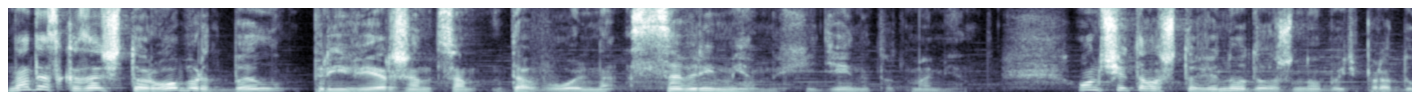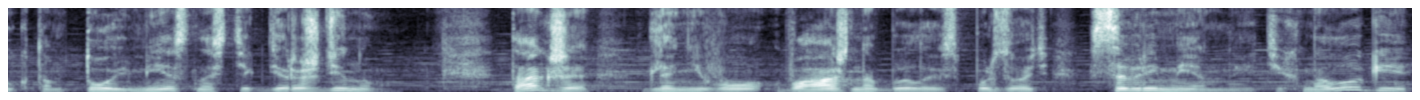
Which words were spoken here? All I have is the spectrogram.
Надо сказать, что Роберт был приверженцем довольно современных идей на тот момент. Он считал, что вино должно быть продуктом той местности, где рождено – также для него важно было использовать современные технологии,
